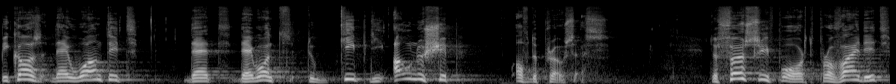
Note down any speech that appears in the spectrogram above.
because they wanted that they want to keep the ownership of the process. The first report provided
